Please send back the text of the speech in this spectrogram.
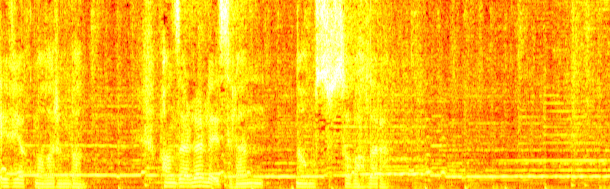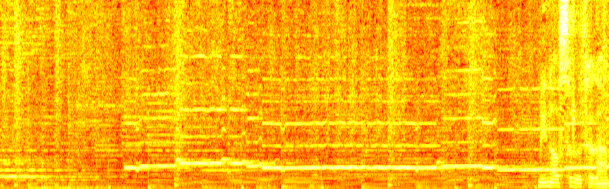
ev yakmalarından. Panzerlerle ezilen namussuz sabahlara. Bin asır öteden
